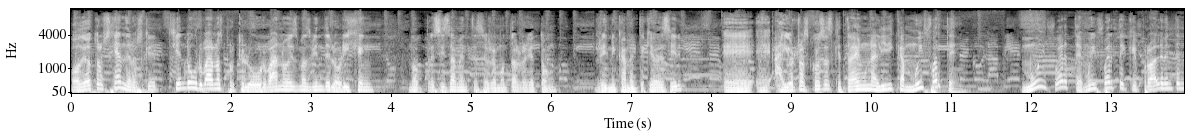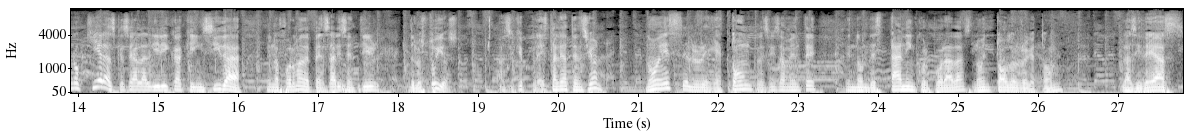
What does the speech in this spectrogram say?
o de otros géneros que siendo urbanos porque lo urbano es más bien del origen no precisamente se remonta al reggaetón rítmicamente quiero decir eh, eh, hay otras cosas que traen una lírica muy fuerte. Muy fuerte muy fuerte que probablemente no quieras que sea la lírica que incida en la forma de pensar y sentir de los tuyos. Así que préstale atención. No es el reggaetón precisamente en donde están incorporadas, no en todo el reggaetón, las ideas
